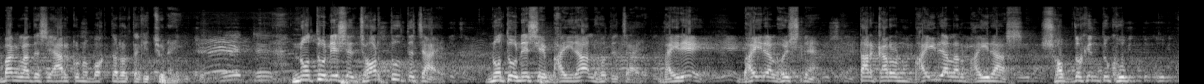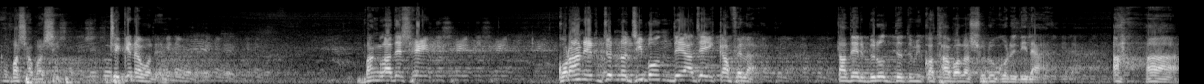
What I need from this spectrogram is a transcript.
বাংলাদেশে আর কোনো বক্তা টক্তা কিছু নেই। নতুন এসে ঝড় তুলতে চায়। নতুন এসে ভাইরাল হতে চায়। ভাইরে, ভাইরাল হইস না। তার কারণ ভাইরাল আর ভাইরাস শব্দ কিন্তু খুব পাশাপাশি। ঠিক না বলেন? বাংলাদেশে কোরআনের জন্য জীবন দেয়া যেই কাফেলা, তাদের বিরুদ্ধে তুমি কথা বলা শুরু করে দিলা। আহা,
